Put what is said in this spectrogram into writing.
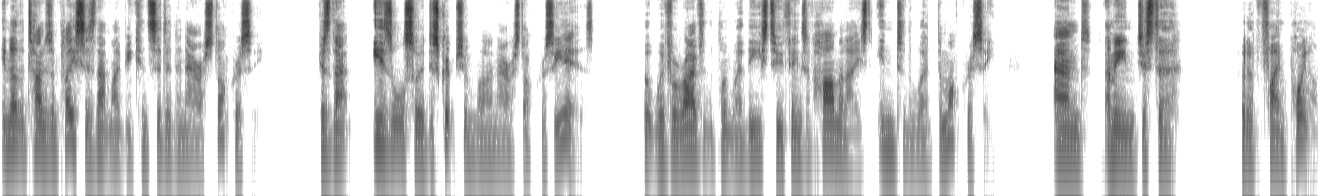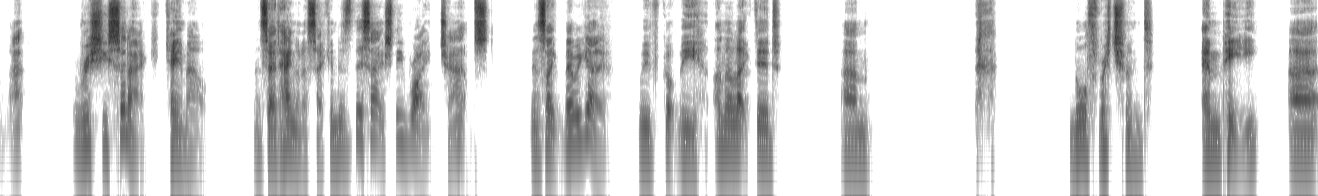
in other times and places, that might be considered an aristocracy, because that is also a description of what an aristocracy is. But we've arrived at the point where these two things have harmonized into the word democracy. And I mean, just to put a fine point on that, Rishi Sunak came out and said, hang on a second, is this actually right, chaps? And it's like, there we go. We've got the unelected um, North Richmond MP uh,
